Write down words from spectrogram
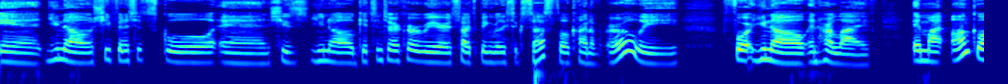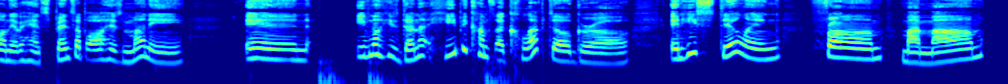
and you know, she finishes school and she's, you know, gets into her career, starts being really successful kind of early for, you know, in her life. And my uncle, on the other hand, spends up all his money and even though he's done that, he becomes a klepto girl and he's stealing from my mom,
